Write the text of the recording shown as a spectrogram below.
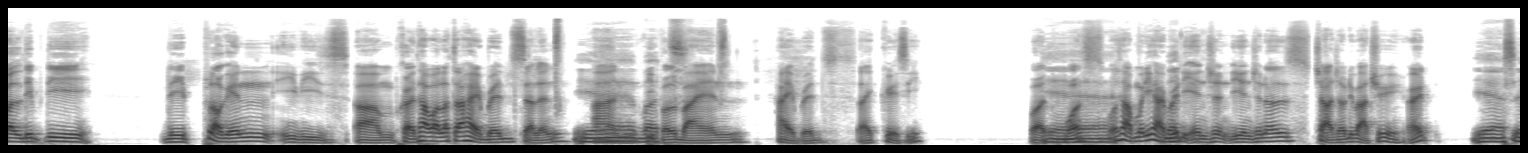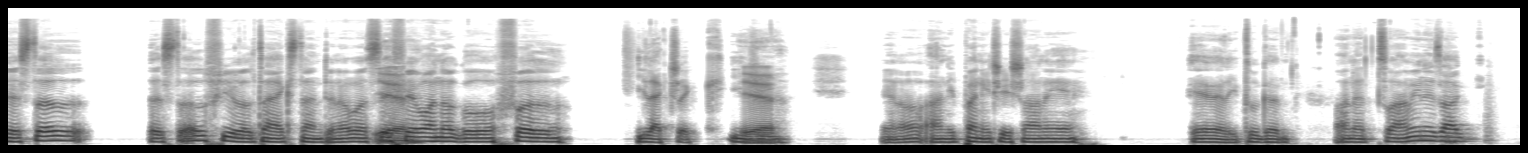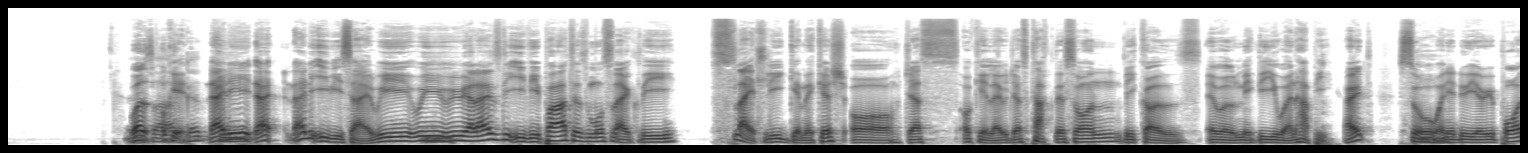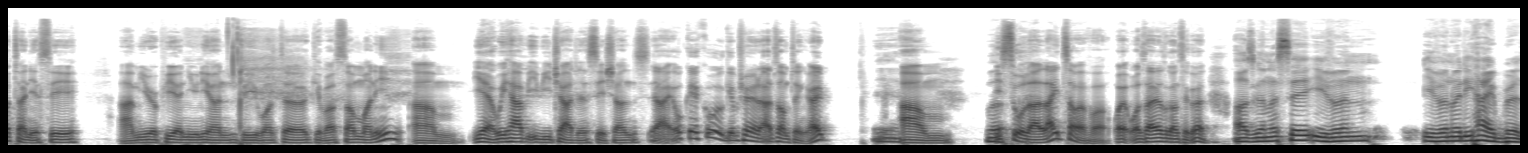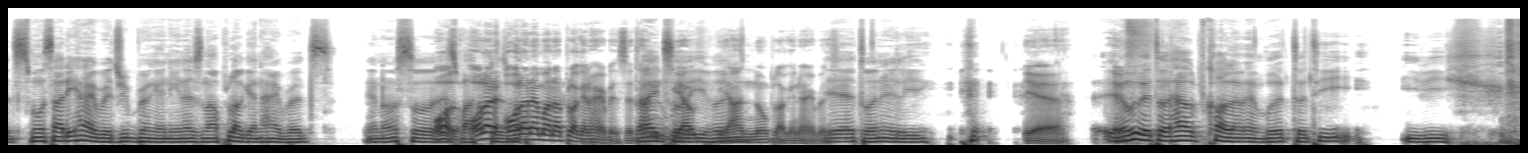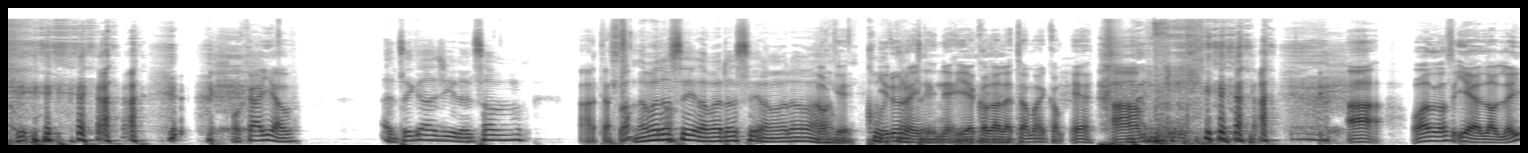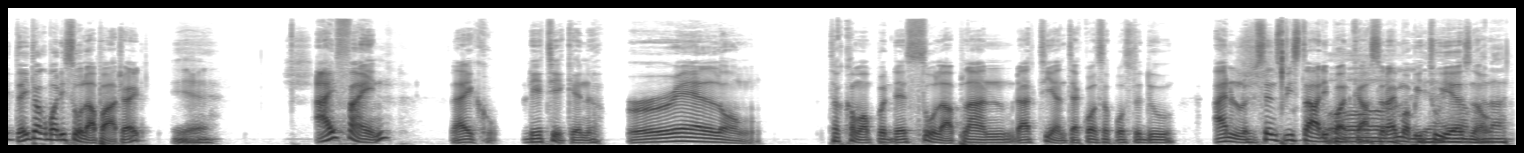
Well the the the plug-in EVs, um, because have a lot of hybrids selling Yeah, and people buying hybrids like crazy. But Yeah, what's what's happening with the hybrid? but- the engine the engine has charged up the battery, right? Yes, it's still it's still fuel to an extent, you know. But say if you wanna go full electric EV, Yeah. you know, and the penetration is really too good on it. So I mean it's a Well, it's okay, that the, that, that the EV side, we we, Mm. we realize the EV part is most likely slightly gimmickish or just okay, let me just tack this on because it will make the UN happy, right? So Mm. when you do your report and you say, um, European Union, do you want to give us some money? Um, yeah, we have EV charging stations. Yeah, okay, cool. Give Trinidad something, right? yeah. Um, Well, the solar lights, however, what was I was going to say? Good. I was gonna say even even with the hybrids, most of the hybrids we bring in is not plug-in hybrids. You know, so All, all, of, all of them are not plug-in hybrids. It Right, so have, even- have no plug-in hybrids. yeah, it won't really Yeah. You know who it will help call them invert to T EV. what can you have? I think I'll do that. Some. Uh, Tesla? Let me just say, let me just say, let me just um, okay. You don't know anything. Yeah, because a letter might come. Yeah. Um, uh, what I was gonna say, yeah, lovely. They talk about the solar part, right? Yeah. I find like they taking real long to come up with this solar plan that T&TEC was supposed to do. I don't know, since we started the podcast, so that might be Oh, two yeah, years now.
